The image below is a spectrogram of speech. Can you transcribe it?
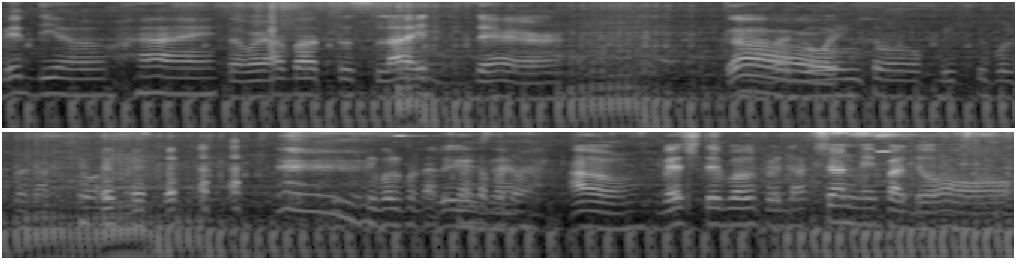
Video. Hi. So we're about to slide there. We're Go. going to vegetable production. vegetable production ba to? Oh, vegetable production may pa doon.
